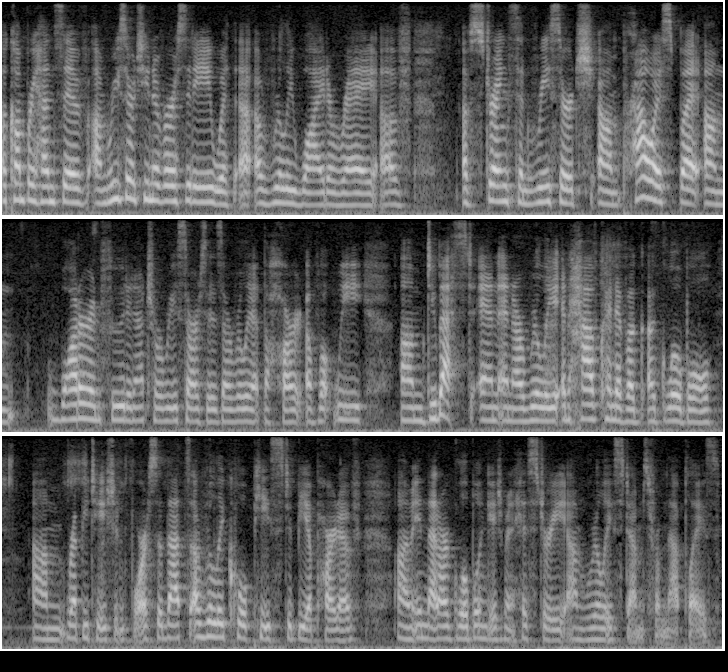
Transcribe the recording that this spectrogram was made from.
a comprehensive um, research university with a, a, really wide array of of strengths and research um, prowess, but um, water and food and natural resources are really at the heart of what we um, do best and, and are really and have kind of a, a global um, reputation for. So that's a really cool piece to be a part of um, in that our global engagement history um, really stems from that place.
